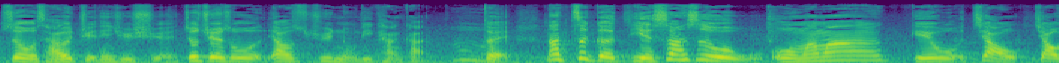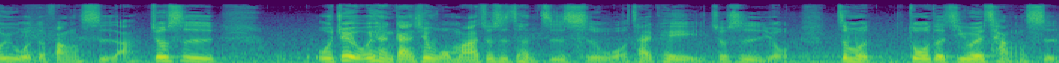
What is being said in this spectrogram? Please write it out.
所以我才会决定去学，就觉得说要去努力看看。对，那这个也算是我我妈妈给我教教育我的方式啊，就是。我觉得我也很感谢我妈，就是很支持我，才可以就是有这么多的机会尝试。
